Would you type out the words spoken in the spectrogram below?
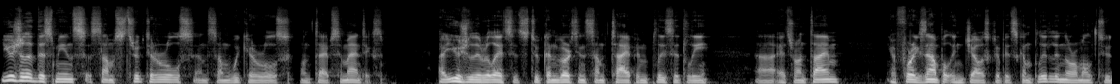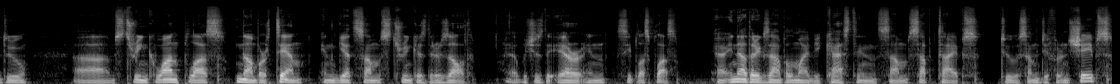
Usually this means some stricter rules and some weaker rules on type semantics. Uh, usually relates it to converting some type implicitly uh, at runtime. For example, in JavaScript, it's completely normal to do uh, string 1 plus number 10 and get some string as the result, uh, which is the error in C++. Uh, another example might be casting some subtypes to some different shapes,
